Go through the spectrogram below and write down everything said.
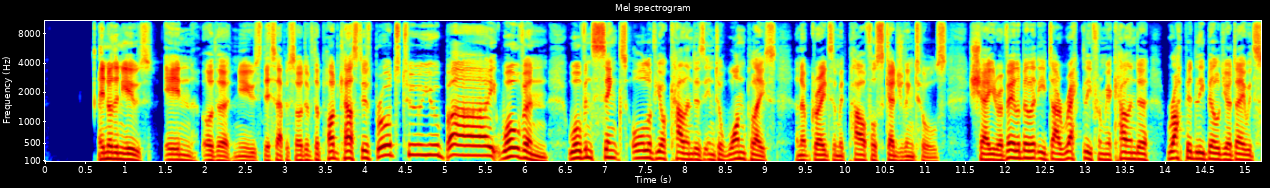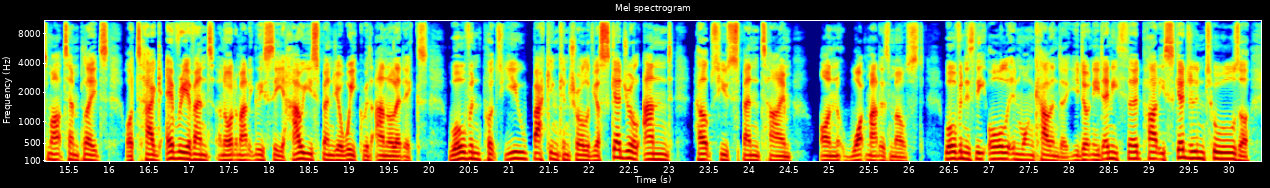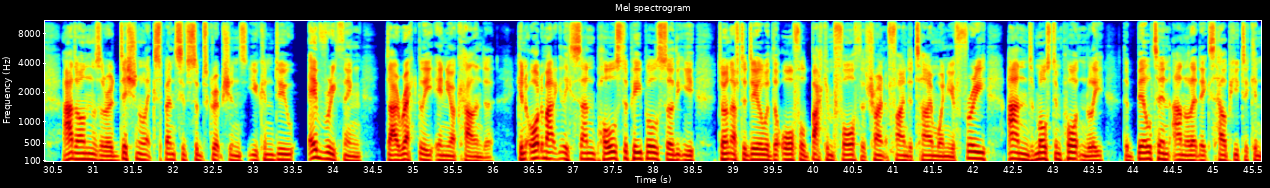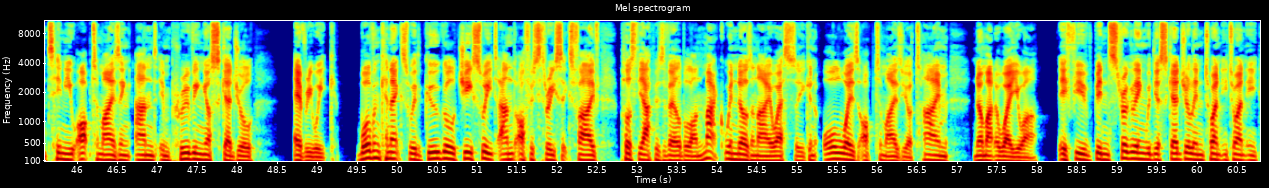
In other news, in other news, this episode of the podcast is brought to you by Woven. Woven syncs all of your calendars into one place and upgrades them with powerful scheduling tools. Share your availability directly from your calendar, rapidly build your day with smart templates, or tag every event and automatically see how you spend your week with analytics. Woven puts you back in control of your schedule and helps you spend time on what matters most. Woven is the all in one calendar. You don't need any third party scheduling tools or add ons or additional expensive subscriptions. You can do everything directly in your calendar. You can automatically send polls to people so that you don't have to deal with the awful back and forth of trying to find a time when you're free. And most importantly, the built in analytics help you to continue optimizing and improving your schedule every week. Woven connects with Google, G Suite, and Office 365. Plus, the app is available on Mac, Windows, and iOS, so you can always optimize your time no matter where you are. If you've been struggling with your schedule in 2020,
